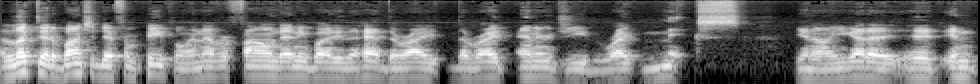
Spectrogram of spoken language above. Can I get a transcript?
I looked at a bunch of different people and never found anybody that had the right the right energy, the right mix you know, you got to, in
